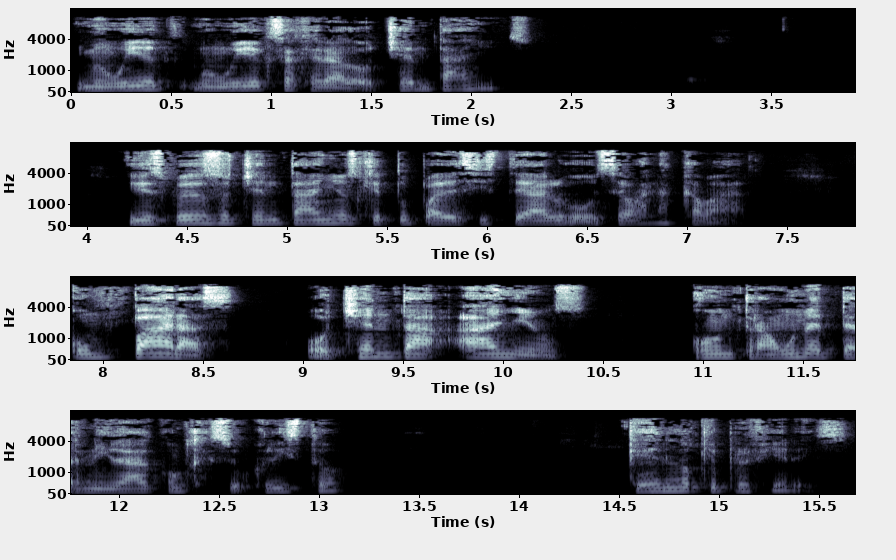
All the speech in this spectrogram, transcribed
Y me voy, me voy exagerado, 80 años. Y después de esos 80 años que tú padeciste algo, se van a acabar. Comparas 80 años contra una eternidad con Jesucristo. ¿Qué es lo que prefieres?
